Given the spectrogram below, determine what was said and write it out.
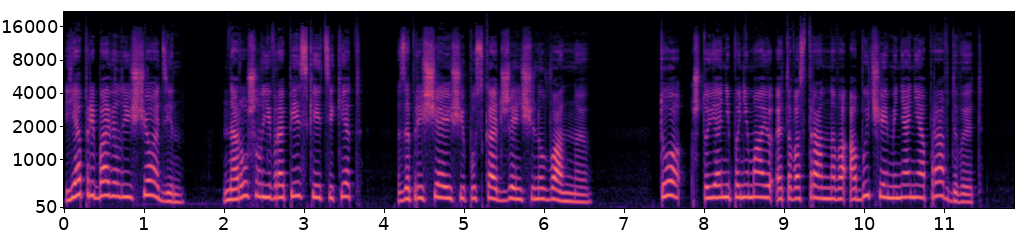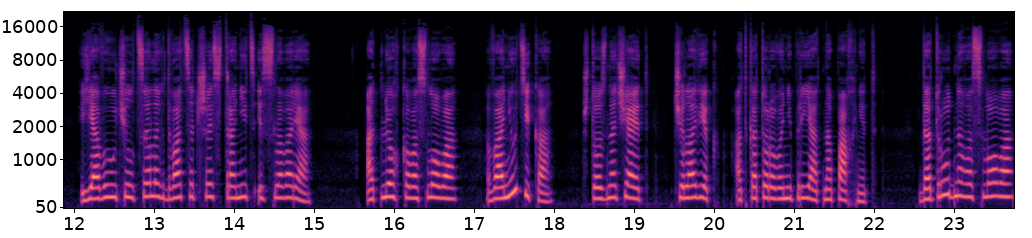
я прибавил еще один, нарушил европейский этикет — запрещающий пускать женщину в ванную. То, что я не понимаю этого странного обычая, меня не оправдывает. Я выучил целых 26 страниц из словаря. От легкого слова «вонютика», что означает «человек, от которого неприятно пахнет», до трудного слова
